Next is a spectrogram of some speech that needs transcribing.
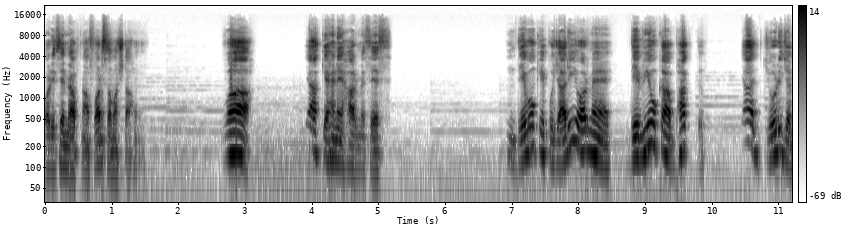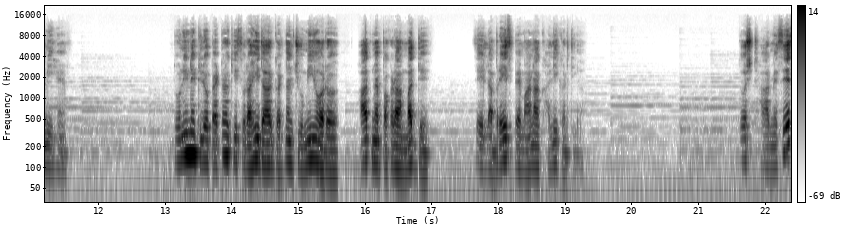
और इसे मैं अपना फ़र्ज़ समझता हूँ। वाह! क्या कहने हार में शेष। देवों के पुजारी और मैं देवियों का भक्त, क्या जोड़ी जमी है। धोनी ने क्लियोपेट्रा की सुराहीदार गर्दन चूमी और हाथ में पकड़ा मध्य से लबरेज पैमाना खाली कर दिया। दुष्ट हार्मेसिस,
